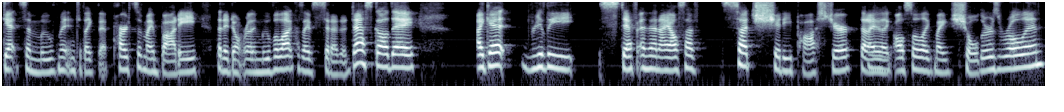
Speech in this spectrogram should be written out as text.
get some movement into like the parts of my body that I don't really move a lot because I sit at a desk all day, I get really stiff, and then I also have such shitty posture that I Mm. like also like my shoulders roll in.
